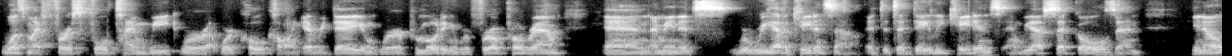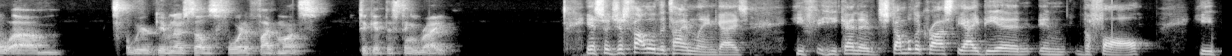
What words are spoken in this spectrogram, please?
was my first full time week. We're we're cold calling every day, and we're promoting a referral program. And I mean, it's we have a cadence now. It, it's a daily cadence, and we have set goals. And you know, um, we're giving ourselves four to five months to get this thing right. Yeah. So just follow the timeline, guys. He he kind of stumbled across the idea in, in the fall. He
